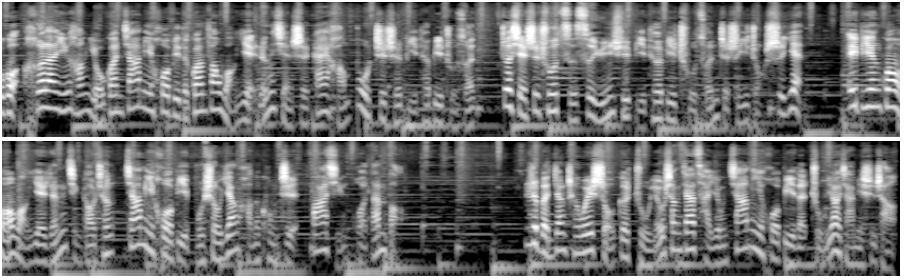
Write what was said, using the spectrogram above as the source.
不过，荷兰银行有关加密货币的官方网页仍显示该行不支持比特币储存，这显示出此次允许比特币储存只是一种试验。ABN 官网网页仍警告称，加密货币不受央行的控制、发行或担保。日本将成为首个主流商家采用加密货币的主要加密市场。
